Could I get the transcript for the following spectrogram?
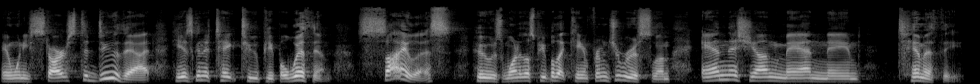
And when he starts to do that, he is going to take two people with him Silas who is one of those people that came from Jerusalem, and this young man named Timothy.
